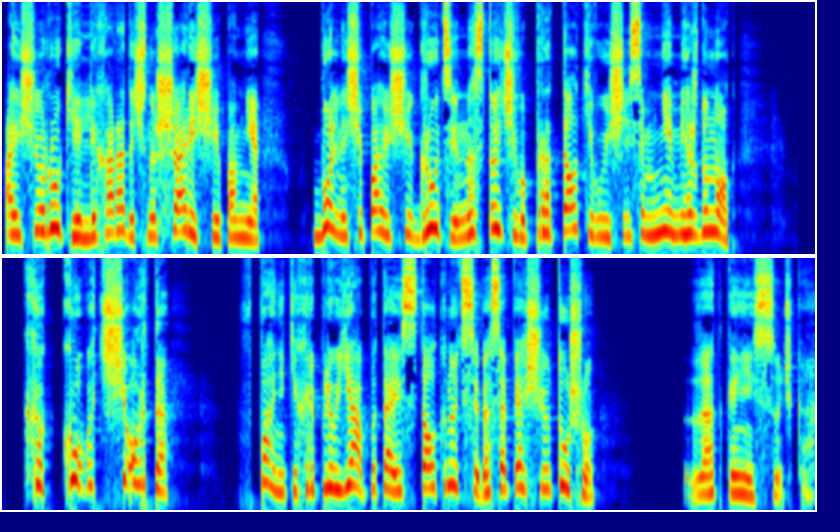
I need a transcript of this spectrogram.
А еще руки, лихорадочно шарящие по мне, больно щипающие грудь и настойчиво проталкивающиеся мне между ног — Какого черта? В панике хриплю я, пытаясь столкнуть с себя сопящую тушу. Заткнись, сучка.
